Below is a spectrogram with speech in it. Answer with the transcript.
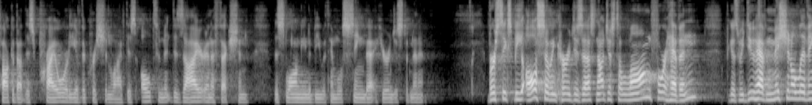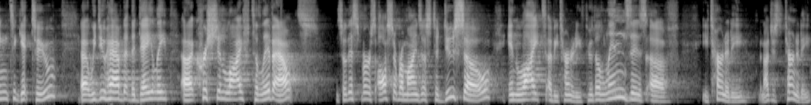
Talk about this priority of the Christian life, this ultimate desire and affection, this longing to be with Him. We'll sing that here in just a minute. Verse 6b also encourages us not just to long for heaven, because we do have missional living to get to. Uh, we do have the, the daily uh, Christian life to live out. And so this verse also reminds us to do so in light of eternity, through the lenses of eternity, but not just eternity.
